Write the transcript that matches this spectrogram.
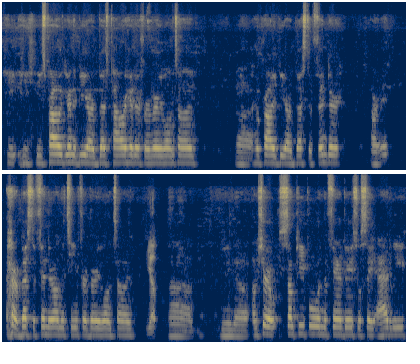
he, he he's probably going to be our best power hitter for a very long time. Uh, he'll probably be our best defender, our our best defender on the team for a very long time. Yep. Uh, you know, I'm sure some people in the fan base will say Adley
